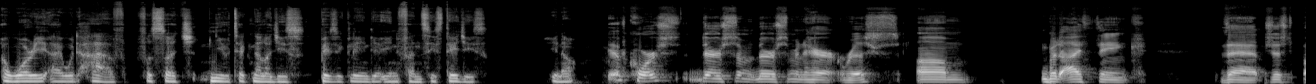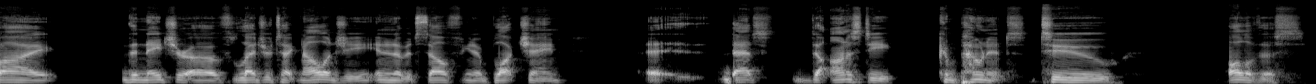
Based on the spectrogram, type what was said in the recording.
a worry I would have for such new technologies, basically in their infancy stages. You know. Of course, there's some there's some inherent risks, um, but I think that just by the nature of ledger technology in and of itself, you know, blockchain, uh, that's the honesty component to all of this.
